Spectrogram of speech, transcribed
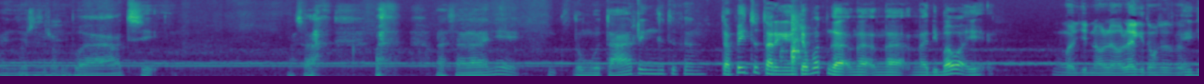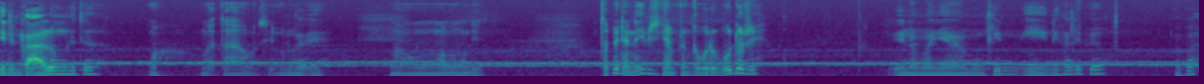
Anjir serem banget sih. Masalah masalahnya tunggu taring gitu kan. Tapi itu taring yang copot nggak nggak nggak nggak dibawa ya. Nggak jin oleh-oleh gitu maksudnya. Eh, jadiin kalung gitu. Wah, nggak tahu sih, Bro. Enggak ya. Nggak ngomong-ngomong dia. Tapi neneknya bisa nyamperin ke Borobudur ya. Ini namanya mungkin ini kali Pio. Apa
